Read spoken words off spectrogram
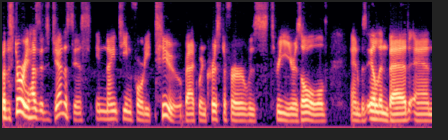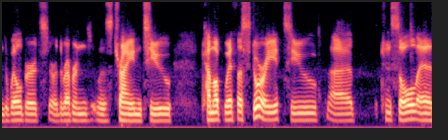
But the story has its genesis in 1942, back when Christopher was three years old and was ill in bed, and Wilbert, or the Reverend, was trying to come up with a story to uh, console a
